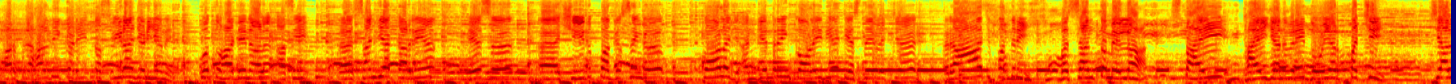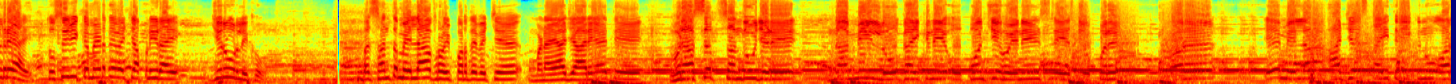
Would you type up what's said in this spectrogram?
ਔਰ ਫਿਲਹਾਲ ਦੀ ਘੜੀ ਤਸਵੀਰਾਂ ਜਿਹੜੀਆਂ ਨੇ ਉਹ ਤੁਹਾਡੇ ਨਾਲ ਅਸੀਂ ਅ, ਸਾਂਝੀਆਂ ਕਰ ਰਹੇ ਹਾਂ ਇਸ ਅ, Shaheed Bhagat Singh college engineering college ਦੀਆਂ ਜਿਸ ਦੇ ਵਿੱਚ ਰਾਜ ਪੱਧਰੀ ਬਸੰਤ ਮੇਲਾ 27 28 ਜਨਵਰੀ 2025 ਚੱਲ ਰਿਹਾ ਹੈ ਤੁਸੀਂ ਵੀ ਕਮੈਂਟ ਦੇ ਵਿੱਚ ਆਪਣੀ رائے ਜ਼ਰੂਰ ਲਿਖੋ ਬਸੰਤ ਮੇਲਾ ਫਿਰੋਜ਼ਪੁਰ ਦੇ ਵਿੱਚ ਮਨਾਇਆ ਜਾ ਰਿਹਾ ਹੈ ਤੇ ਵਿਰਾਸਤ ਸੰਧੂ ਜਿਹੜੇ ਨਾਮੀ ਲੋਕ ਗਾਇਕ ਨੇ ਉਹ ਪਹੁੰਚੇ ਹੋਏ ਨੇ ਸਟੇਜ ਦੇ ਉੱਪਰ ਔਰ ਇਹ ਮੇਲਾ ਅੱਜ 27 ਤਰੀਕ ਨੂੰ ਔਰ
